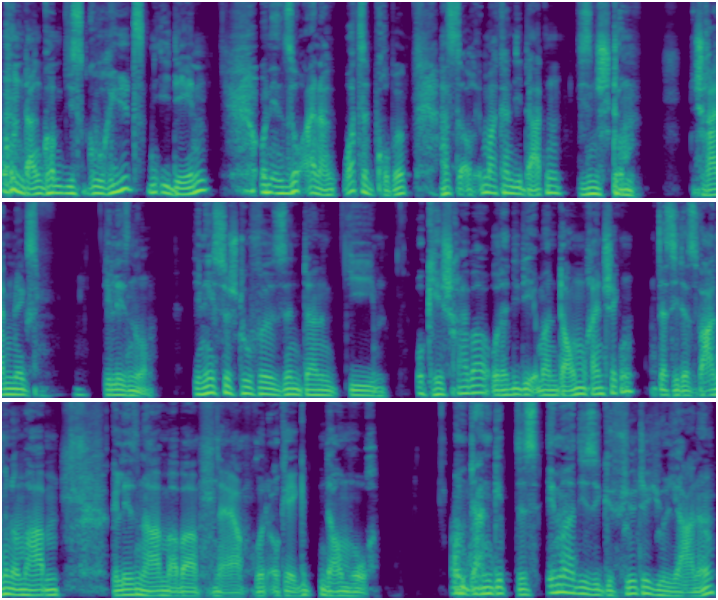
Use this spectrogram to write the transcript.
Und dann kommen die skurrilsten Ideen. Und in so einer WhatsApp-Gruppe hast du auch immer Kandidaten, die sind stumm. Die schreiben nichts, die lesen nur. Die nächste Stufe sind dann die Okay-Schreiber oder die, die immer einen Daumen reinschicken, dass sie das wahrgenommen haben, gelesen haben, aber naja, gut, okay, gibt einen Daumen hoch. Und dann gibt es immer diese gefühlte Juliane,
